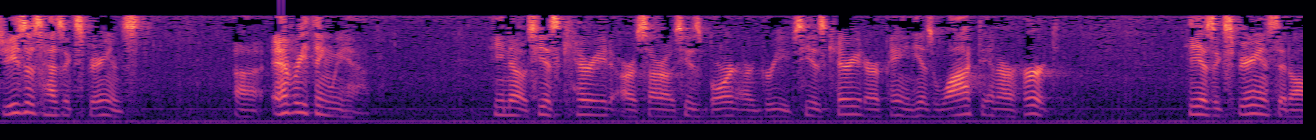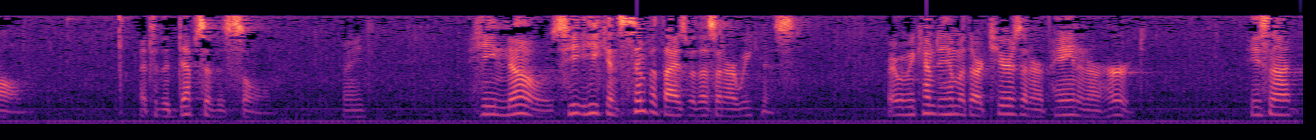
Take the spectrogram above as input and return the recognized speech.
Jesus has experienced uh, everything we have. He knows. He has carried our sorrows. He has borne our griefs. He has carried our pain. He has walked in our hurt. He has experienced it all uh, to the depths of his soul. Right? He knows. He, he can sympathize with us in our weakness. Right? When we come to him with our tears and our pain and our hurt, he's not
